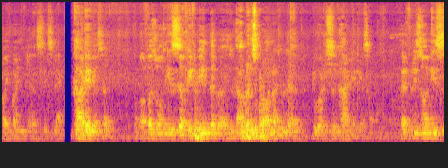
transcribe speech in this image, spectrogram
5.6 lakh. Guard area, sir. The Buffer zone is uh, between the uh, urban sprawl and uh, towards the guard area, sir. Periphery zone is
